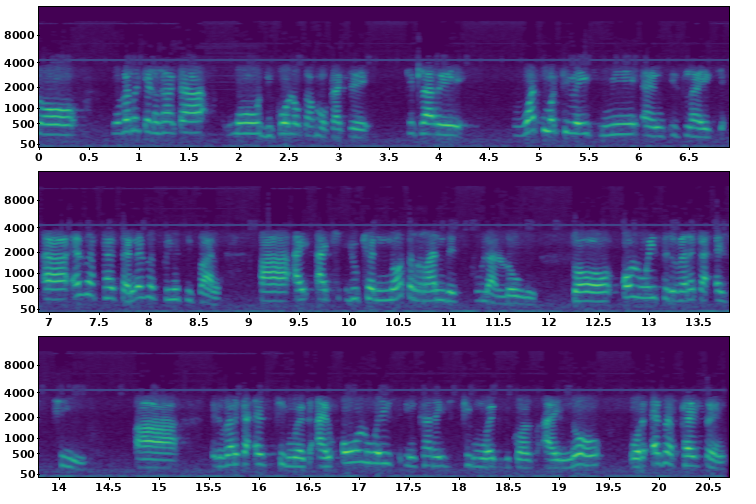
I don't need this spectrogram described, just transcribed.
So go berekeng ga ka mo dikolo ka moka tse ke tla re what motivates me and is like uh, as a person as a principal uh, I, I, you cannot run the school alone. So always re bereka as team. Uh, re bereka as teamwork. I always encourage teamwork because i know or as a person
